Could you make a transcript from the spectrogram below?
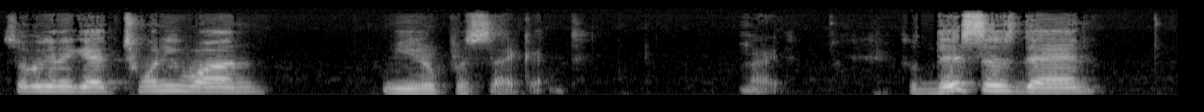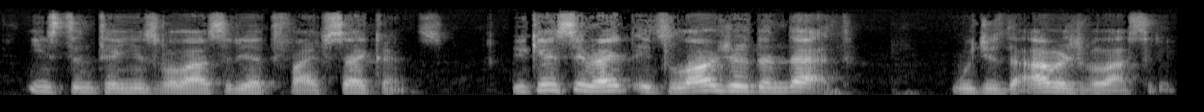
So we're gonna get 21 meter per second, All right? So this is then instantaneous velocity at five seconds. You can see, right, it's larger than that, which is the average velocity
